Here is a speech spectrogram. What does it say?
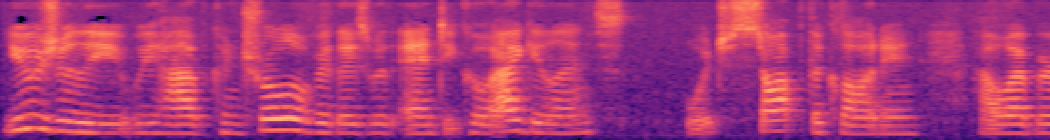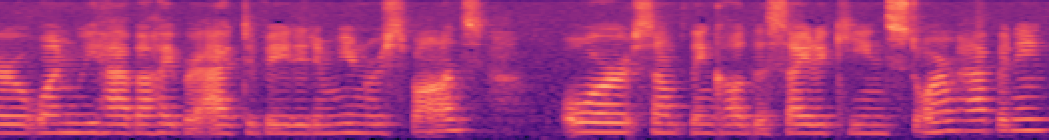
Usually we have control over this with anticoagulants which stop the clotting. However, when we have a hyperactivated immune response or something called the cytokine storm happening,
